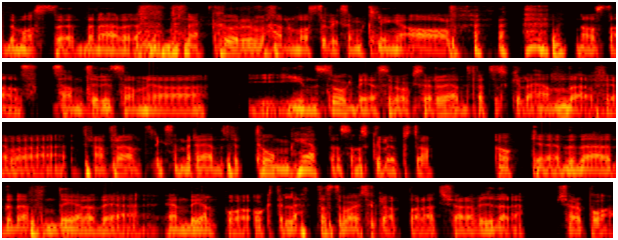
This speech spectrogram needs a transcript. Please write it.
det måste, den, här, den här kurvan måste liksom klinga av någonstans. Samtidigt som jag insåg det så var jag också rädd för att det skulle hända. För jag var framförallt liksom rädd för tomheten som skulle uppstå. Och eh, det där, det där funderade jag en del på och det lättaste var ju såklart bara att köra vidare, köra på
